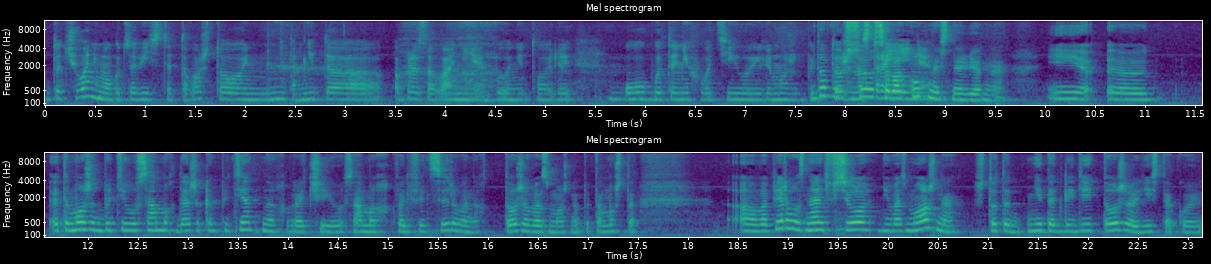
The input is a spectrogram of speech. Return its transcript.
Вот от чего они могут зависеть? От того, что не, там, не до образования было не то, или опыта не хватило, или, может быть, да, тоже вот настроение? совокупность, наверное. И э, это может быть и у самых даже компетентных врачей, у самых квалифицированных тоже возможно, потому что, э, во-первых, знать все невозможно, что-то не доглядеть тоже есть такой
